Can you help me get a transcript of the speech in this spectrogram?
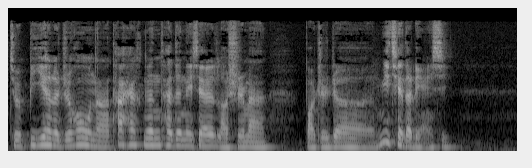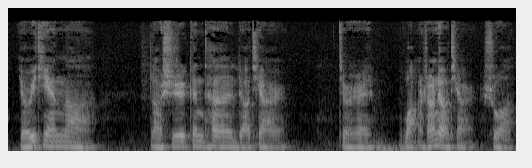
就毕业了之后呢，他还跟他的那些老师们保持着密切的联系。有一天呢，老师跟他聊天儿就是网上聊天儿说：“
